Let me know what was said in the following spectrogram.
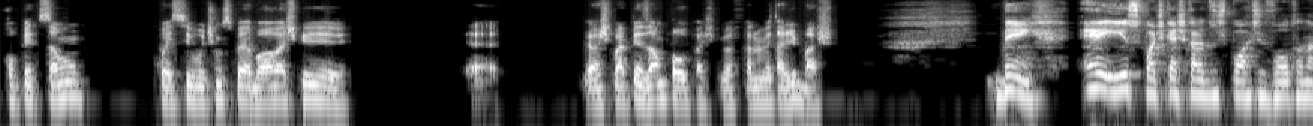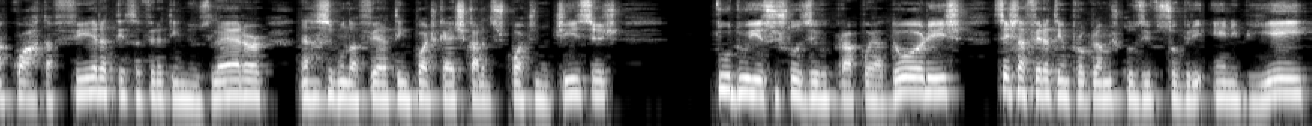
competição com esse último Super Bowl, acho que. É, eu acho que vai pesar um pouco, acho que vai ficar na metade de baixo. Bem, é isso. Podcast Cara dos Esportes volta na quarta-feira. Terça-feira tem newsletter. Nessa segunda-feira tem podcast Cara dos Esportes Notícias. Tudo isso exclusivo para apoiadores. Sexta-feira tem um programa exclusivo sobre NBA.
